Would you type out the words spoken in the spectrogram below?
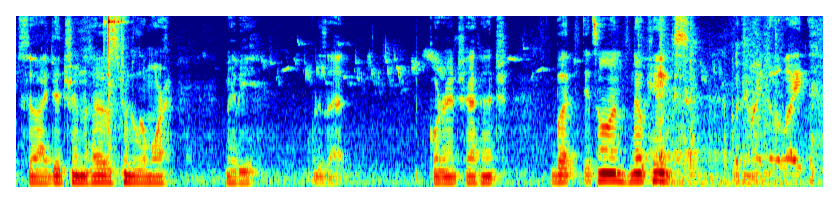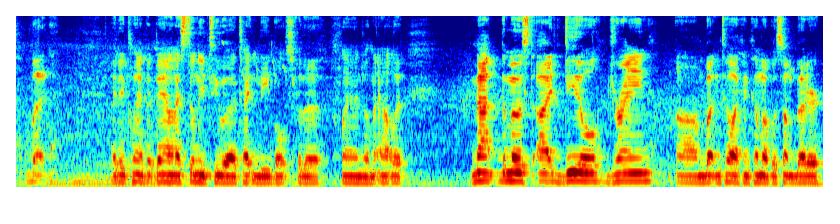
so I did trim the hose, trimmed a little more, maybe, what is that? Quarter inch, half inch. But it's on, no kinks, looking right into the light, but I did clamp it down. I still need to uh, tighten the bolts for the flange on the outlet. Not the most ideal drain, um, but until I can come up with something better,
